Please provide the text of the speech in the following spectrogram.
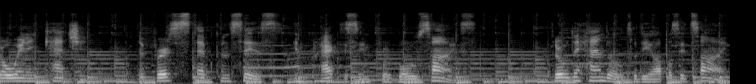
throwing and catching. The first step consists in practicing for both sides. Throw the handle to the opposite side.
